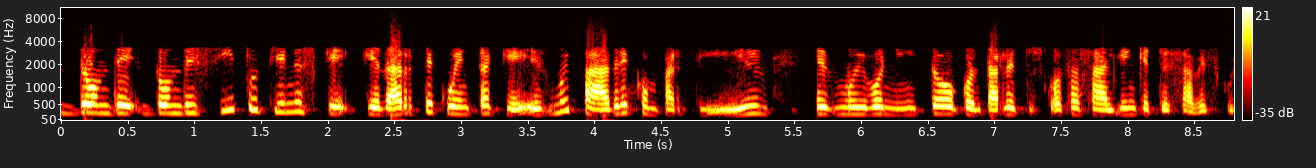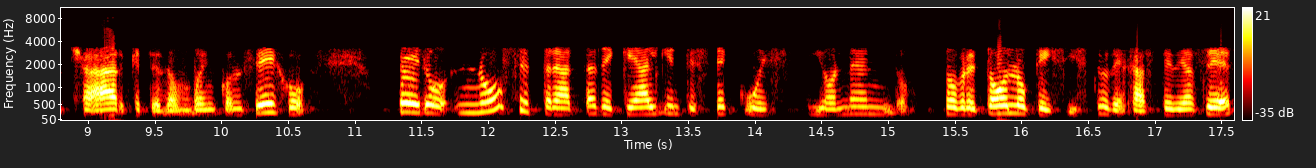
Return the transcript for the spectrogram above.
donde, donde sí tú tienes que, que darte cuenta que es muy padre compartir, es muy bonito contarle tus cosas a alguien que te sabe escuchar, que te da un buen consejo, pero no se trata de que alguien te esté cuestionando sobre todo lo que hiciste o dejaste de hacer,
